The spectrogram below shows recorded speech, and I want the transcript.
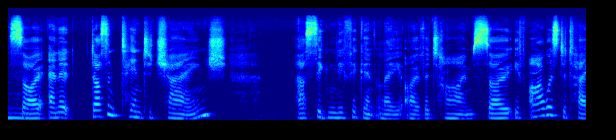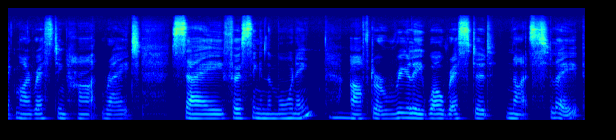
So, and it doesn't tend to change uh, significantly over time. So, if I was to take my resting heart rate, say first thing in the morning after a really well rested night's sleep,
